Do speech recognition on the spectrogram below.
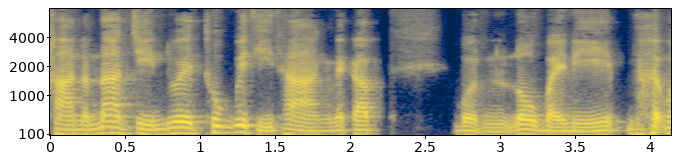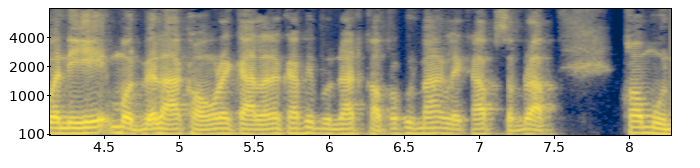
คานอำนาจจีนด้วยทุกวิถีทางนะครับ บนโลกใบนี้ วันนี้หมดเวลาของรายการแล้วนะครับพี่บุญรัตน์ขอบพระคุณมากเลยครับสำหรับ ข้อมูล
